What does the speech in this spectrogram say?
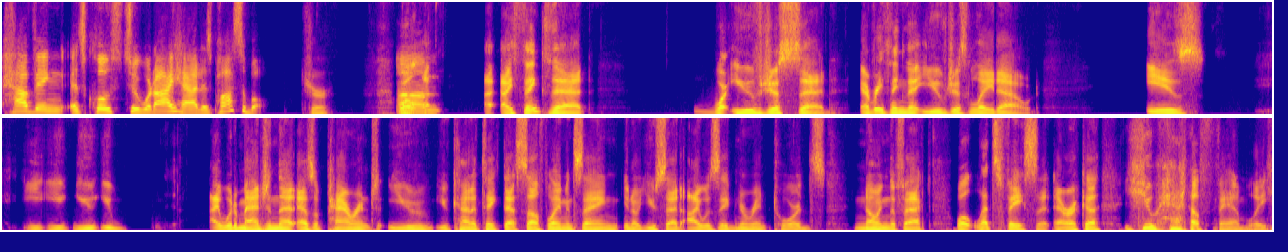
having as close to what i had as possible. Sure. Well um, I, I think that what you've just said, everything that you've just laid out is you you you I would imagine that as a parent, you you kind of take that self blame and saying, you know, you said I was ignorant towards knowing the fact. Well, let's face it, Erika, you had a family,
